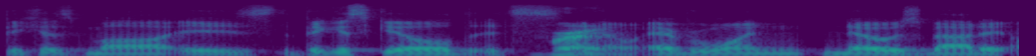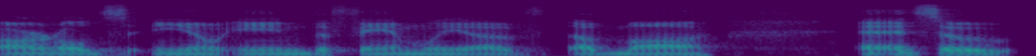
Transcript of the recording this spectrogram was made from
because Maw is the biggest guild. It's, Right. you know, everyone knows about it. Arnold's, you know, in the family of, of Maw. And, and so,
